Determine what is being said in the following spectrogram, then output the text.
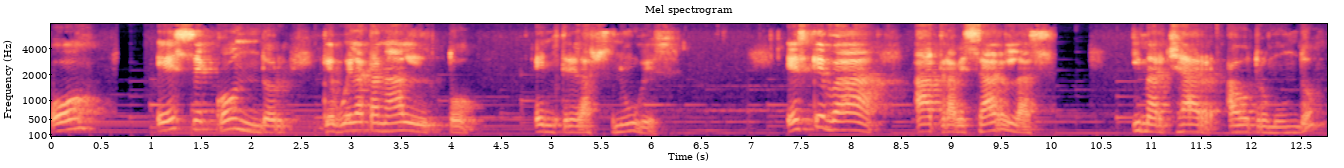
Oh, ese cóndor que vuela tan alto entre las nubes. ¿Es que va a atravesarlas y marchar a otro mundo?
